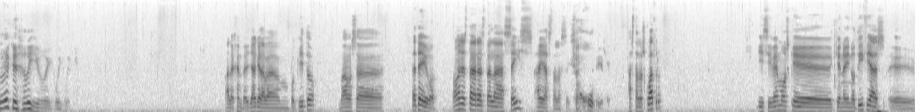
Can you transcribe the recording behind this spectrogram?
Uy. Vale, gente, ya quedaba un poquito. Vamos a... Ya te digo, vamos a estar hasta las 6. Ahí, hasta las 6. Joder. Hasta las 4. Y si vemos que, que no hay noticias, eh,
